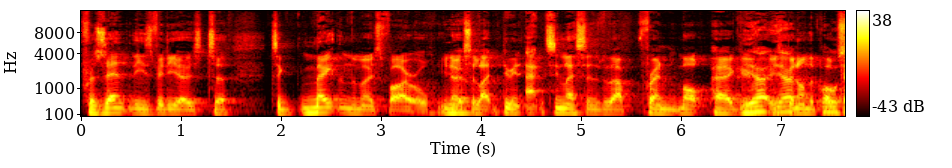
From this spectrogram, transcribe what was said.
present these videos to to make them the most viral. You know, Yeah. so like doing acting lessons with our friend Mark Pegg, who, Yeah, who's yeah. been on the podcast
